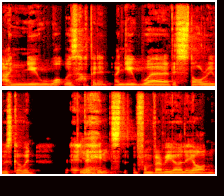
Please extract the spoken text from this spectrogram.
I knew what was happening. I knew where this story was going. Uh, Yeah. The hints from very early on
